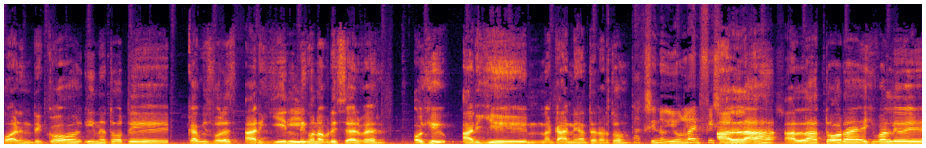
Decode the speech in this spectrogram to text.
αρνητικό είναι το ότι κάποιες φορές αργεί λίγο να βρεις σερβερ. Όχι αργεί να κάνει ένα τέταρτο. Εντάξει, είναι η online φύση. Αλλά, αλλά τώρα έχει βάλει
